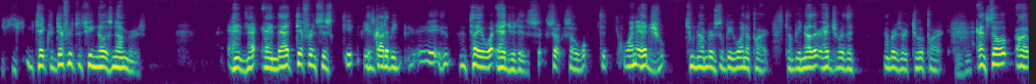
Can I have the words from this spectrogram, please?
you, take the difference between those numbers. And that, and that difference is is got to be tell you what edge it is. So so the, one edge, two numbers will be one apart. There'll be another edge where the numbers are two apart. Mm-hmm. And so uh,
